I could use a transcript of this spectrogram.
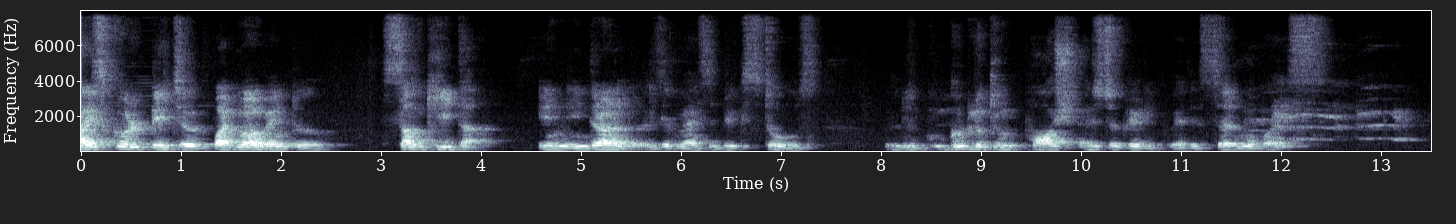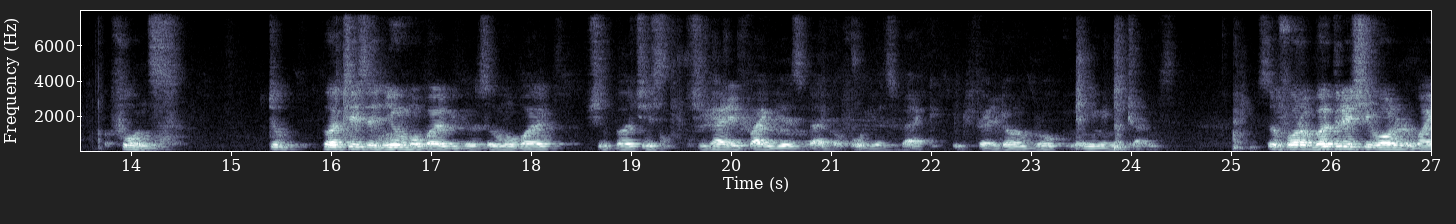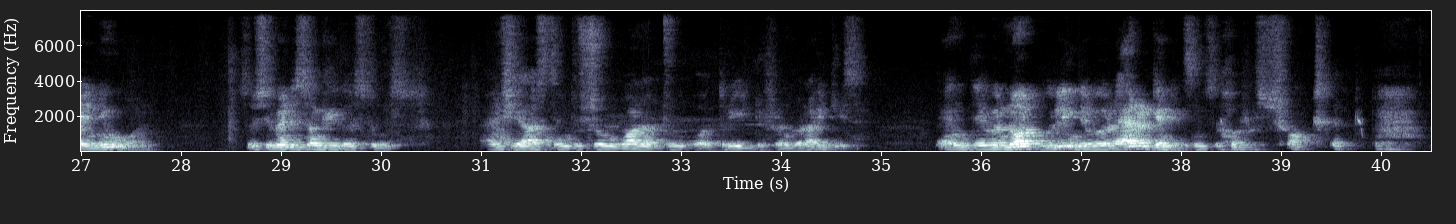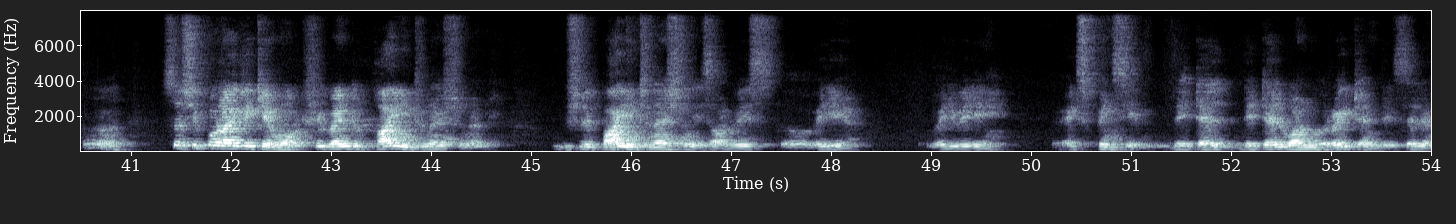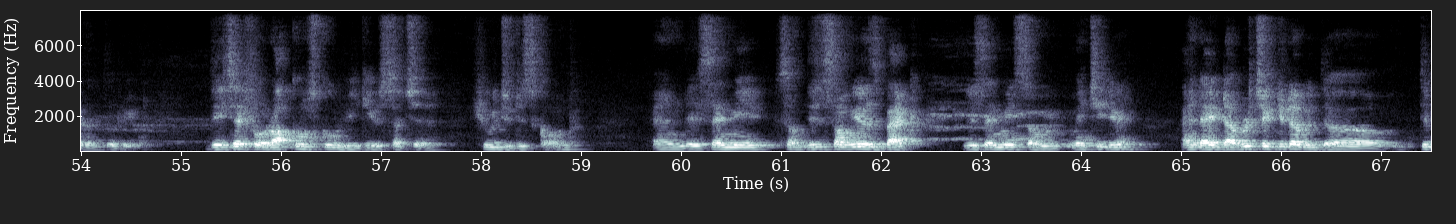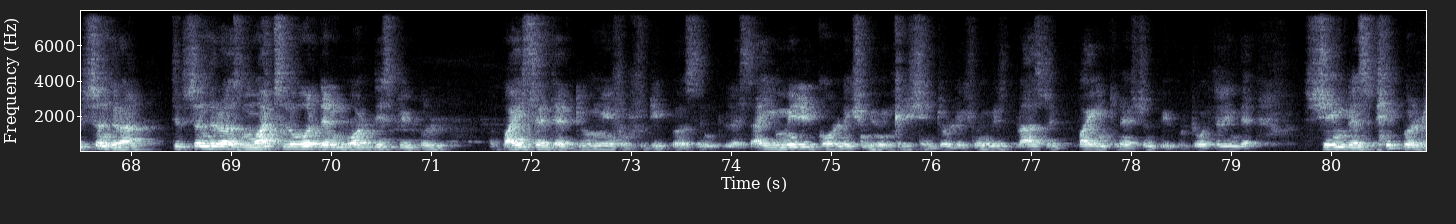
high school teacher Padma went to Sangeeta in Indiranagar. It's a massive big stores, good looking posh aristocratic where they sell mobiles, phones. To purchase a new mobile because a mobile she purchased, she had it five years back or four years back. It fell down, broke many, many times. So for her birthday, she wanted to buy a new one. So she went to Sangeeta stores and she asked them to show one or two or three different varieties. And they were not willing, they were arrogant, it seems. I was shocked. Ah. so she politely came out. She went to Pai International. Usually, Pai International is always uh, very, very, very expensive. They tell they tell one rate and they sell another rate. They said for Rakum School we give such a huge discount and they send me some, this is some years back, they send me some material and I double checked it up with uh, Tipsandra. Tipsandra was much lower than what these people, Pai said that give me for 50% less. I immediately called Lakshmi Venkatesh and told Lakshmi Venkatesh blasted by international people, totally that shameless people.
